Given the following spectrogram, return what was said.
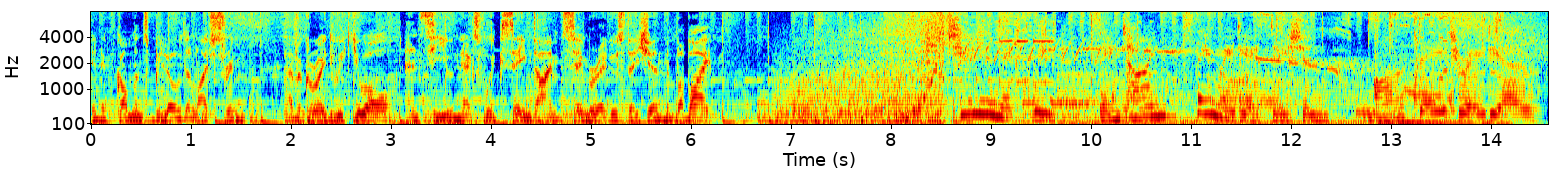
in the comments below the live stream. Have a great week you all and see you next week same time, same radio station. Bye bye. Tune in next week, same time, same radio station. On Stage Radio.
